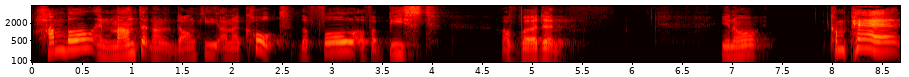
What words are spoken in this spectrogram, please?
humble and mounted on a donkey, on a colt, the foal of a beast of burden. You know, compare,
